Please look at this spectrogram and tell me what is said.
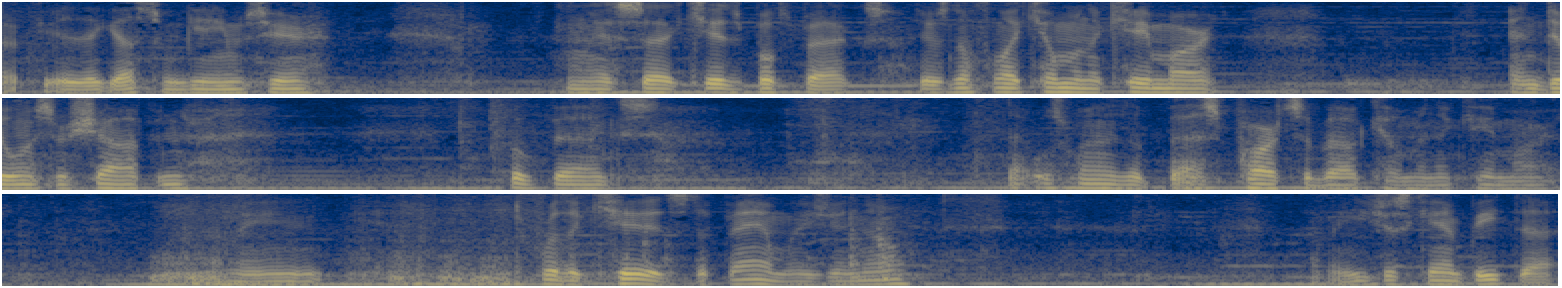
Okay, they got some games here. Like I said, kids' book bags. There's nothing like coming to Kmart and doing some shopping. Book bags. That was one of the best parts about coming to Kmart. I mean, for the kids, the families, you know? I mean, you just can't beat that.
